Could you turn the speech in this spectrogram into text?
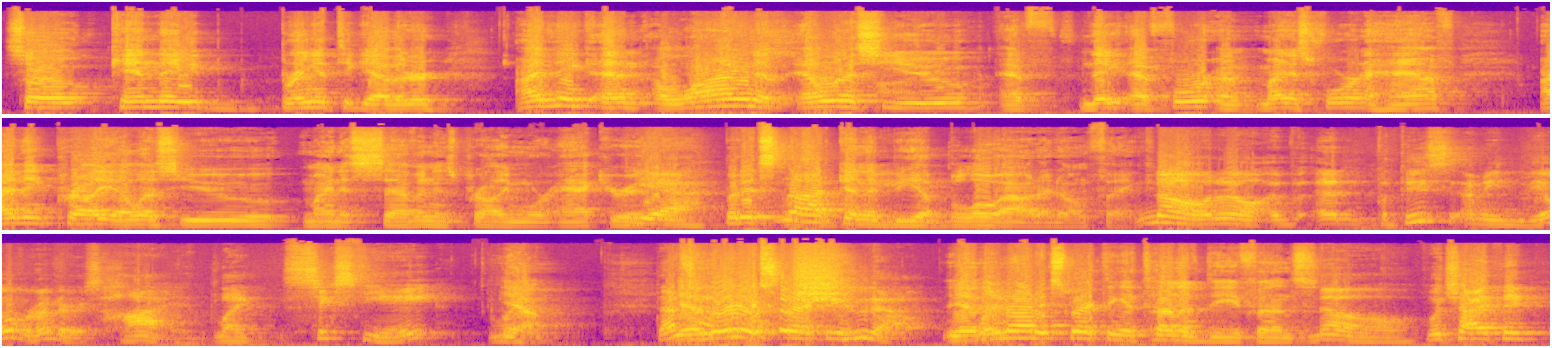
So can they bring it together? I think and a line of LSU at at four uh, minus four and a half. I think probably LSU minus seven is probably more accurate. Yeah. but it's not going to be a blowout. I don't think. No, no, and, but these, I mean, the over under is high, like sixty eight. Yeah. that's, Yeah, a, they're that's a expecting- shootout. Yeah, they're not expecting a ton of defense. No, which I think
